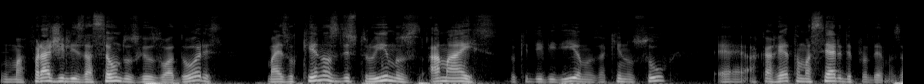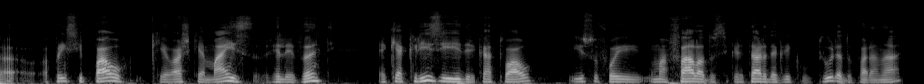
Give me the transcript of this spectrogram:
uma fragilização dos rios voadores, mas o que nós destruímos a mais do que deveríamos aqui no Sul é, acarreta uma série de problemas. A, a principal, que eu acho que é mais relevante, é que a crise hídrica atual, isso foi uma fala do secretário da Agricultura do Paraná,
